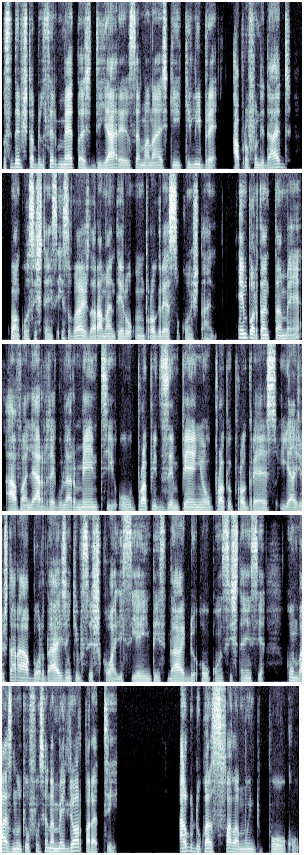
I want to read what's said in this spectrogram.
Você deve estabelecer metas diárias, semanais que equilibrem a profundidade com consistência. Isso vai ajudar a manter um progresso constante. É importante também avaliar regularmente o próprio desempenho, o próprio progresso e ajustar a abordagem que você escolhe, se é intensidade ou consistência, com base no que funciona melhor para ti. Algo do qual se fala muito pouco.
